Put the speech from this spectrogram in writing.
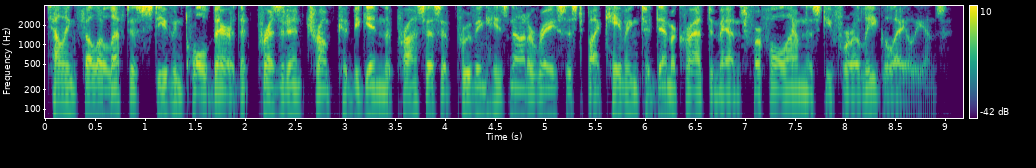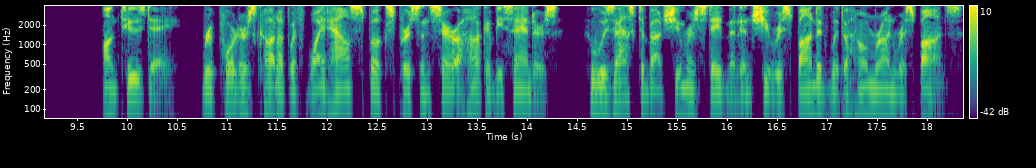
telling fellow leftist Stephen Colbert that President Trump could begin the process of proving he's not a racist by caving to Democrat demands for full amnesty for illegal aliens. On Tuesday, reporters caught up with White House spokesperson Sarah Huckabee Sanders, who was asked about Schumer's statement and she responded with a home run response,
